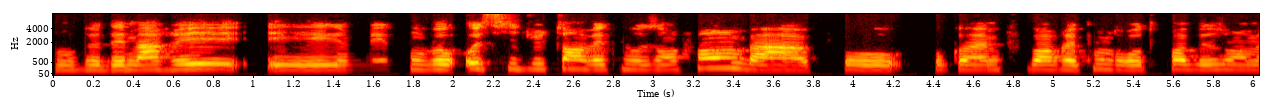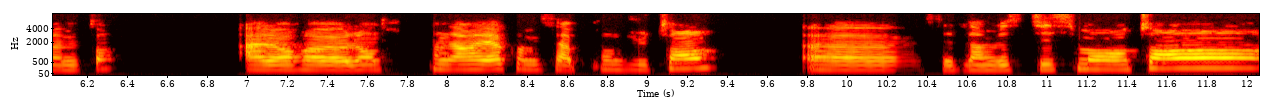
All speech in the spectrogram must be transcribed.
veut démarrer et mais qu'on veut aussi du temps avec nos enfants, bah faut faut quand même pouvoir répondre aux trois besoins en même temps. Alors l'entrepreneuriat, comme ça prend du temps, c'est de l'investissement en temps,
